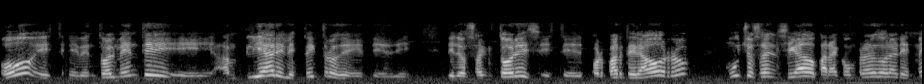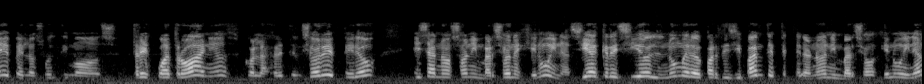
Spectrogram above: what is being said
o este, eventualmente eh, ampliar el espectro de, de, los actores este, por parte del ahorro. Muchos han llegado para comprar dólares MEP en los últimos 3, 4 años con las restricciones, pero esas no son inversiones genuinas. Sí ha crecido el número de participantes, pero no en inversión genuina.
